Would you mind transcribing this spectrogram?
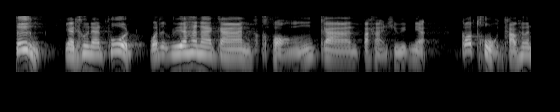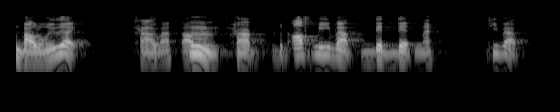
ซึ่งอย่างที่คุณนัทพูดวัวิวัฒนาการของการประหารชีวิตเนี่ย ก็ถูกทำให้มันเบาลงเรื่อยๆครับถูกไหมครับอืมครับคุณออฟมีแบบเด็ดๆไหมที่แบบเ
